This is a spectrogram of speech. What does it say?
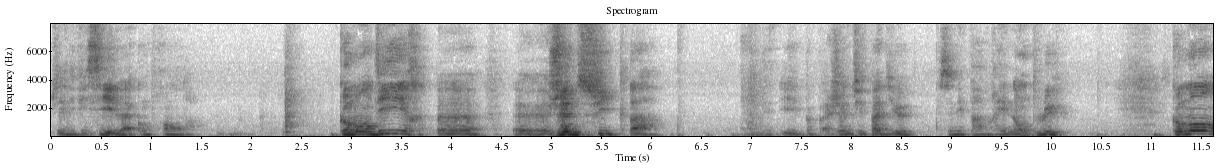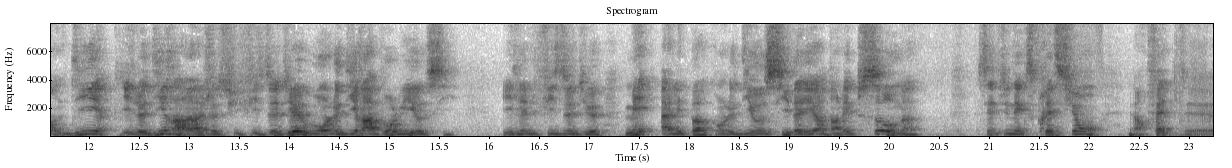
C'est difficile à comprendre. Comment dire euh, euh, je ne suis pas Je ne suis pas Dieu. Ce n'est pas vrai non plus. Comment dire Il le dira, hein, je suis fils de Dieu, ou on le dira pour lui aussi. Il est le fils de Dieu. Mais à l'époque, on le dit aussi d'ailleurs dans les psaumes. C'est une expression. En fait, euh,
